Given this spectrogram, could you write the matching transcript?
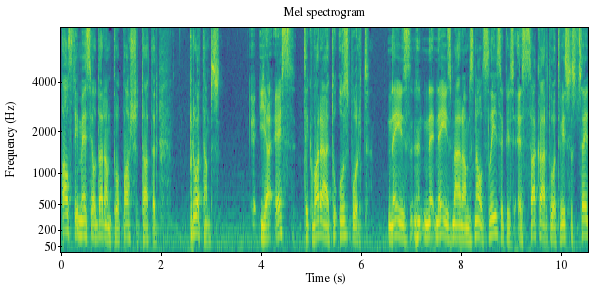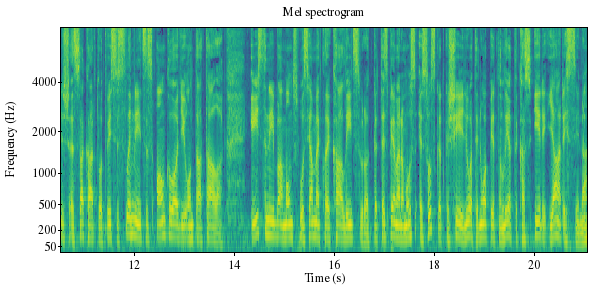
Valstī mēs jau darām to pašu. Tātad, protams, ja es tik varētu uzburt neiz, ne, neizmērāmas naudas līdzekļus, es sakārtot visus ceļus, es sakārtot visas slimnīcas, onkoloģiju un tā tālāk īstenībā mums būs jāmeklē, kā līdzsvarot. Bet es, piemēram, uz, es uzskatu, ka šī ir ļoti nopietna lieta, kas ir jārisina.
